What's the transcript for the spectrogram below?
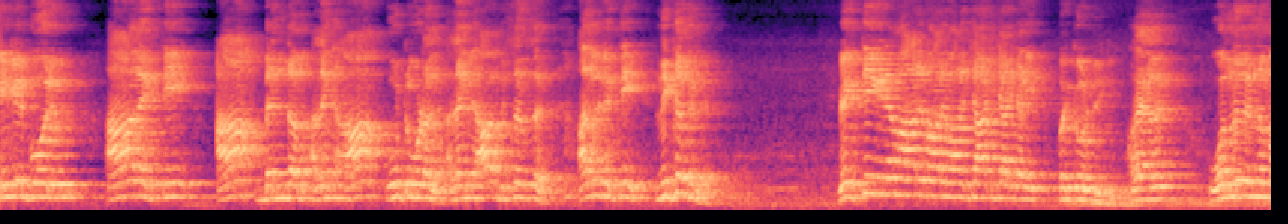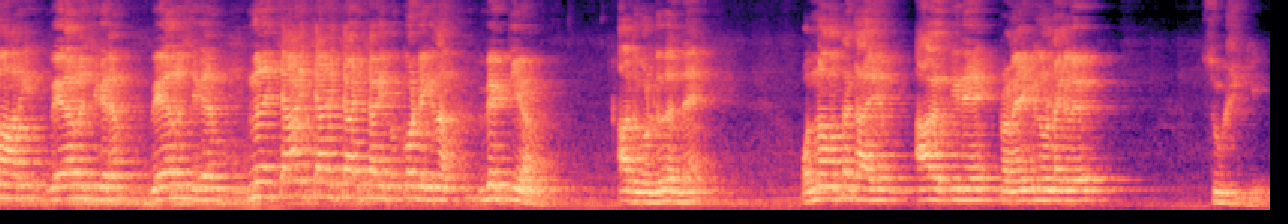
എങ്കിൽ പോലും ആ വ്യക്തി ആ ബന്ധം അല്ലെങ്കിൽ ആ കൂട്ടുകൂടൽ അല്ലെങ്കിൽ ആ ബിസിനസ് അത് വ്യക്തി നിൽക്കത്തില്ല. വ്യക്തി ഇങ്ങനെ മാറി മാറി മാറി ചാടി ചാടി ചാടി പോയിക്കൊണ്ടിരിക്കും. അതായത് ഒന്നിൽ നിന്ന് മാറി വേറൊരു ശിഖരം വേറൊരു ശിഖരം ഇങ്ങനെ ചാടി ചാടി ചാടി ചാടി പോയിക്കൊണ്ടിരിക്കുന്ന വ്യക്തിയാണ്. അതുകൊണ്ട് തന്നെ ഒന്നാമത്തെ കാര്യം ആ വ്യക്തിനെ പ്രണയിക്കുന്നുണ്ടെങ്കിൽ സൂക്ഷിക്കുക.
